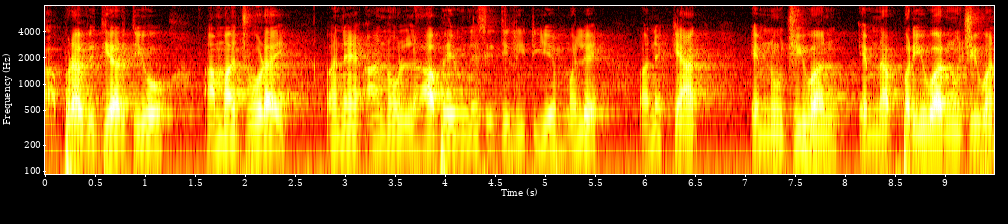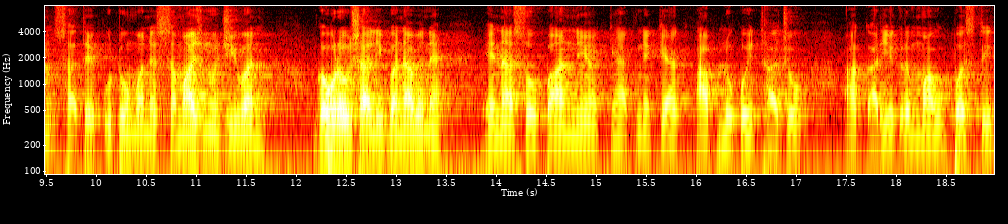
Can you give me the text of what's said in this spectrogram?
આપણા વિદ્યાર્થીઓ આમાં જોડાય અને આનો લાભ એમને સીધી લીટીએ મળે અને ક્યાંક એમનું જીવન, એમના પરિવારનું જીવન, સાથે કુટુંબ અને સમાજનું જીવન ગૌરવશાળી બનાવે ને, એના સોપાન્ય ક્યાંક ને ક્યાંક આપ લોકોએ થાજો. આ કાર્યક્રમમાં ઉપસ્થિત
